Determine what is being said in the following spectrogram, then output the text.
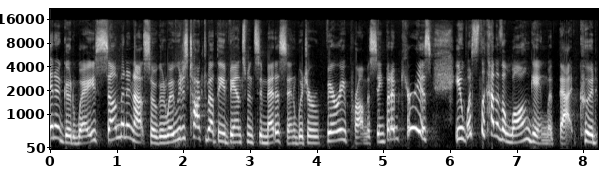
in a good way, some in a not so good way. We just talked about the advancements in medicine, which are very promising, but I'm curious, you know, what's the kind of the long game with that? Could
